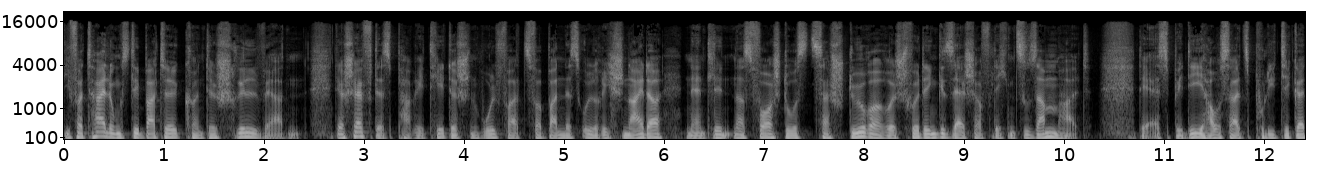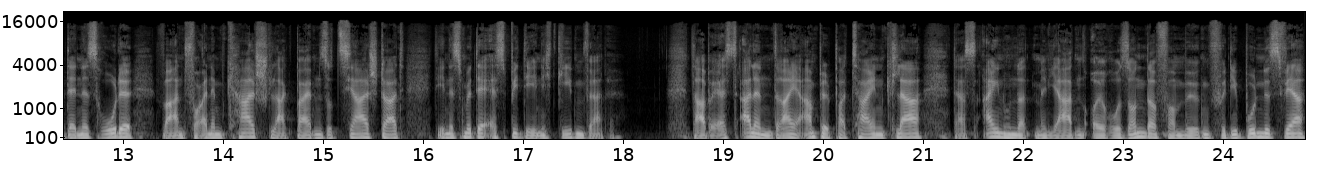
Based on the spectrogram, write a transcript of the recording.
Die Verteilungsdebatte könnte schrill werden. Der Chef des Paritätischen Wohlfahrtsverbandes Ulrich Schneider nennt Lindners Vorstoß zerstörerisch für den gesellschaftlichen Zusammenhalt. Der SPD-Haushaltspolitiker Dennis Rode warnt vor einem Kahlschlag beim Sozialstaat, den es mit der SPD nicht geben werde. Dabei ist allen drei Ampelparteien klar, das 100 Milliarden Euro Sondervermögen für die Bundeswehr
